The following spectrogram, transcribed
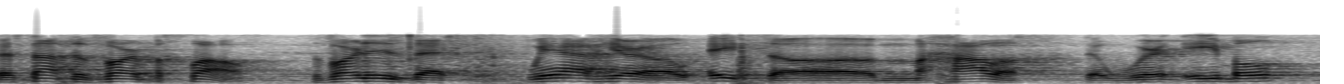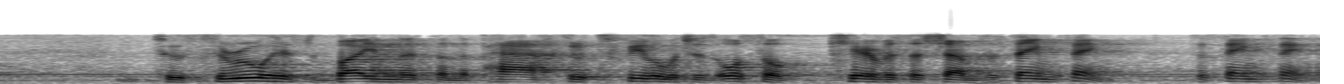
That's not the word b'chlal. The word is that we have here a eight a mahalach that we're able to through his bindness in the past through tefillah, which is also kirvus Hashem. It's the same thing. It's the same thing.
